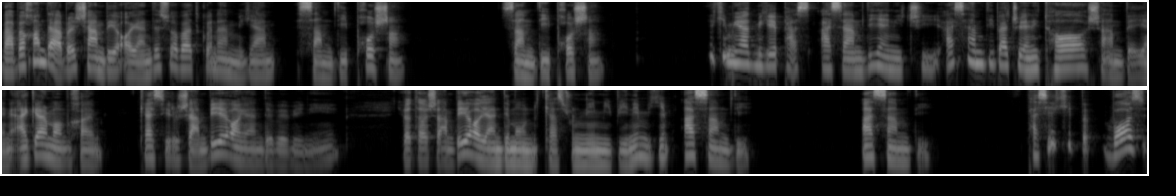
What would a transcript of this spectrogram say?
و بخوام درباره شنبه آینده صحبت کنم. میگم سمدی پروشن سمدی پروشن یکی میاد میگه پس اسمدی یعنی چی؟ اسمدی بچه یعنی تا شنبه. یعنی اگر ما می‌خوایم کسی رو شنبه آینده ببینیم یا تا شنبه آینده ما کس رو نمی‌بینیم میگیم اسمدی. اسمدی. پس یکی باز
